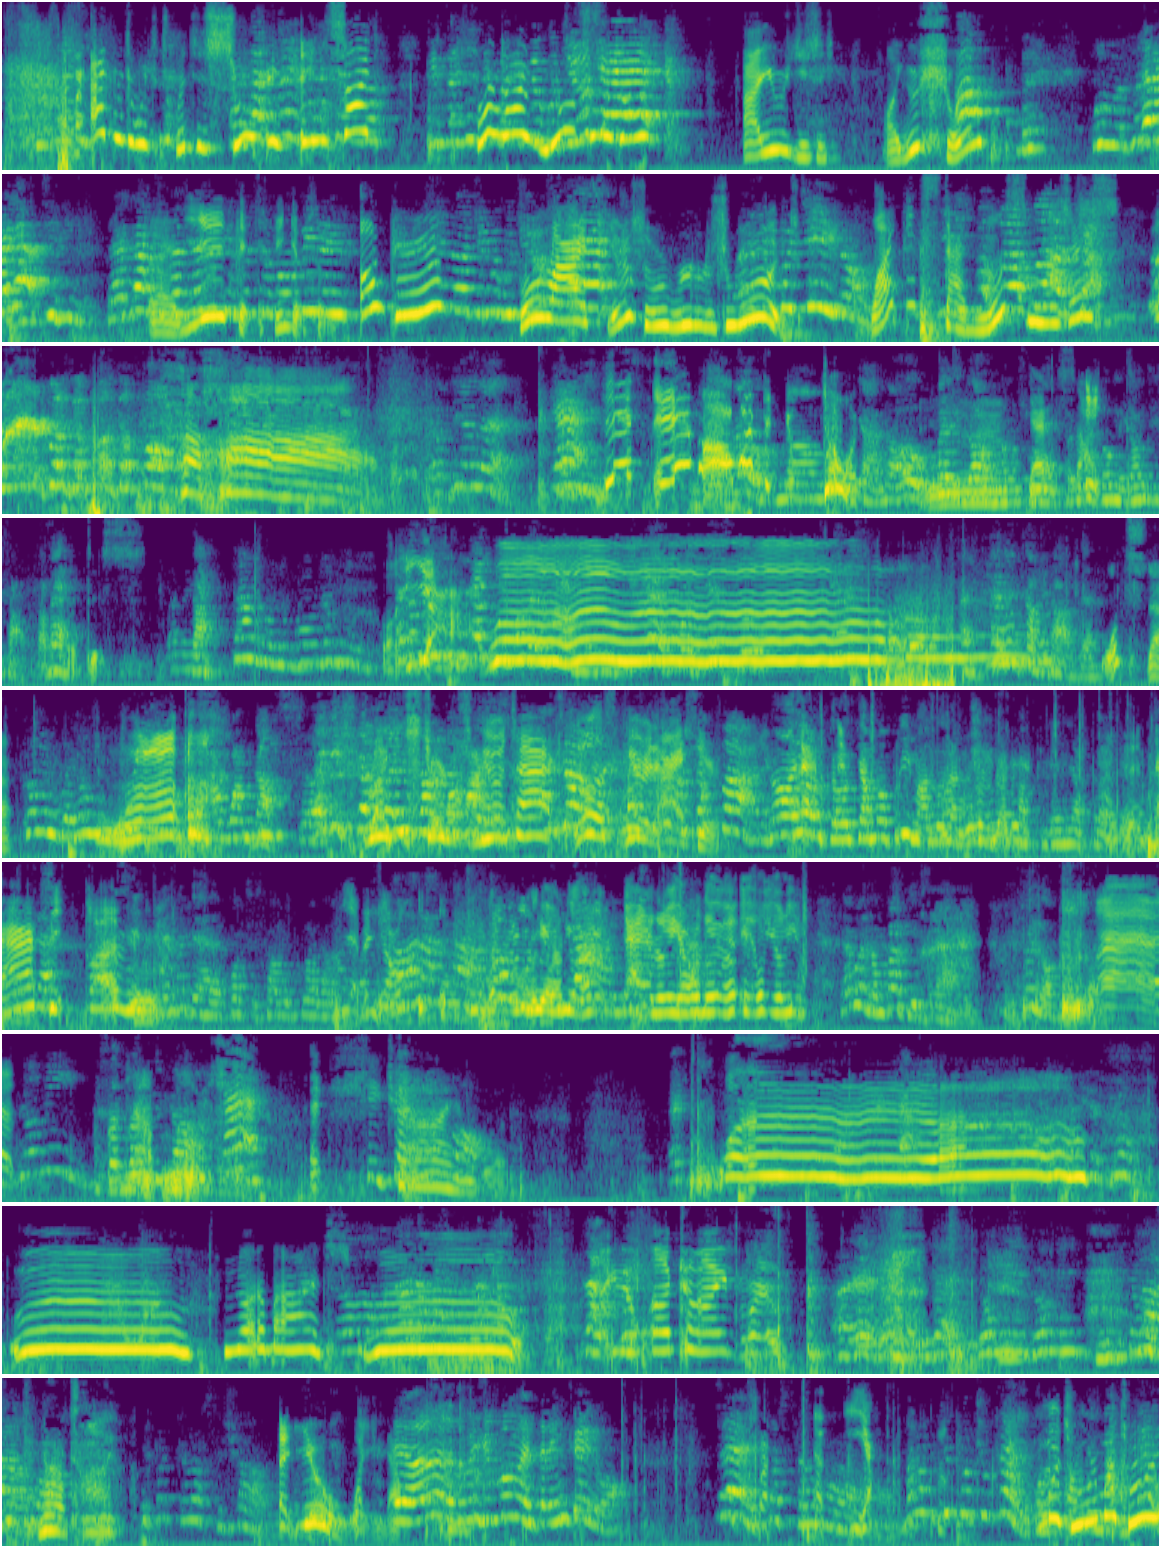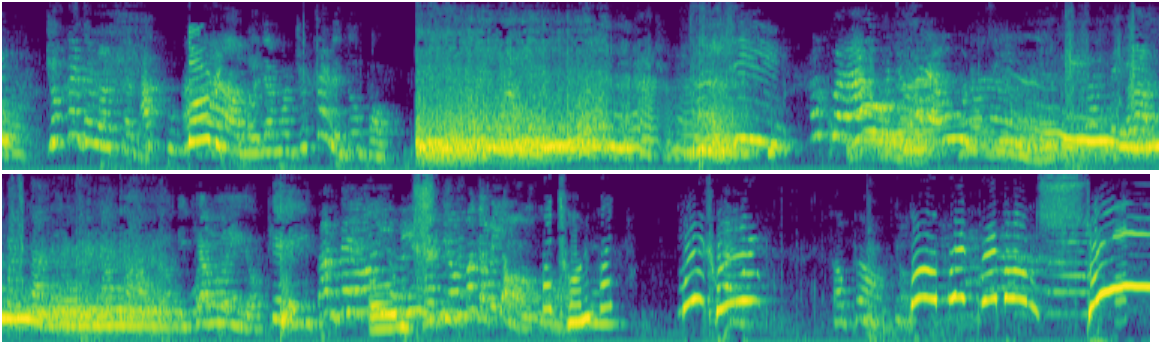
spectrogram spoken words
But I did it with the soup inside. Mi fai All right, sentire you should Are you just? Are you sure? Uh, mi you get sentire the video. che Okay. oggi mi cucino All right. You're so really. Cucino. Why is that most noises? Poco, poco, poco. Ha ha! This is what the No, doing. no, oh, quelli dormono sul that's it. come non si. This. Dai. Tanto non devo dormire. Oh, yeah. Whoa. What's that? Comunque non mi Uh, Dai. Che right, che spirit, attack. You're spirit out so here. No, io te lo chiamo prima, allora non per farti venire a prendere. That's it. Non è che poi ci stavo qua davanti. E voi non fate i bravi. Quello è sta praticando. Sì, certo. Whoa! Whoa! Not a bite! Whoa! Time, bro! Dormi, dormi. Not a time! Perché la strisciare? You! Wait E allora dove ci può mettere in giro? Yeah! Ma non si può giocare Ma la tu, ma in tu. mano. Giocate la stessa. Dove? Ah, vogliamo giocare dopo. Sì. Ma quella è uno, è uno, sì. Però aspettate, Oh, Metti un my turn, my, my turn. The Red Ribbon Stars!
